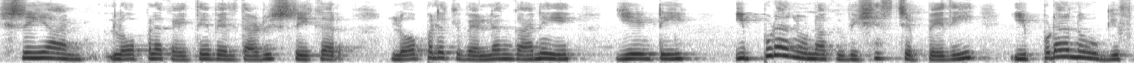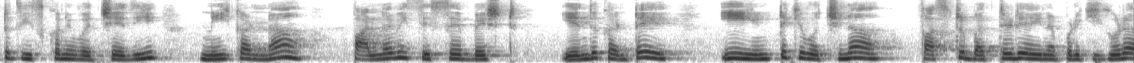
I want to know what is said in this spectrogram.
శ్రీయా లోపలికైతే వెళ్తాడు శ్రీకర్. లోపలికి వెళ్ళంగానే ఏంటి? ఇప్పుడా నువ్వు నాకు విషెస్ చెప్పేది? ఇప్పుడా నువ్వు గిఫ్ట్ తీసుకొని వచ్చేది? నీకన్నా పల్లవి సిస్సే బెస్ట్. ఎందుకంటే ఈ ఇంటికి వచ్చిన ఫస్ట్ బర్త్డే అయినప్పటికీ కూడా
